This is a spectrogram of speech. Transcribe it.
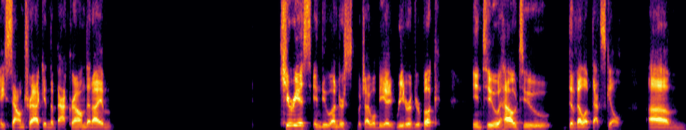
a soundtrack in the background that I am curious into under which I will be a reader of your book into how to develop that skill. Um,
